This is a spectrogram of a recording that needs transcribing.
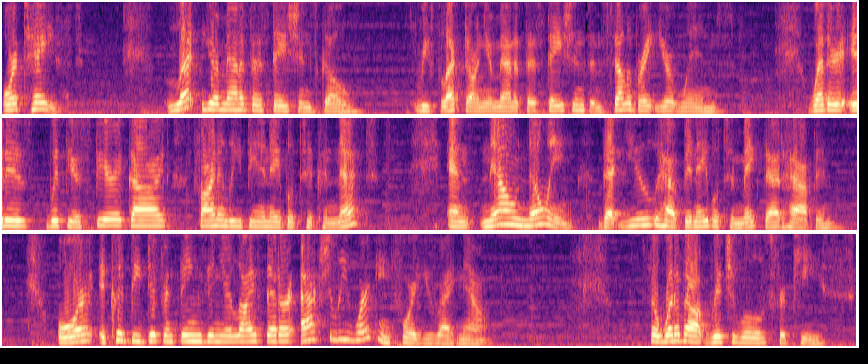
or taste? Let your manifestations go. Reflect on your manifestations and celebrate your wins. Whether it is with your spirit guide, finally being able to connect, and now knowing that you have been able to make that happen. Or it could be different things in your life that are actually working for you right now. So, what about rituals for peace?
